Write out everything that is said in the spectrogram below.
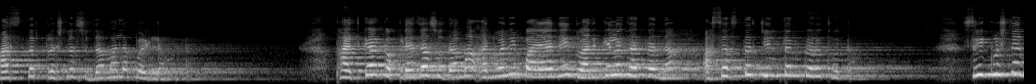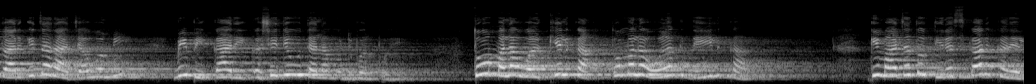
हाच तर प्रश्न सुदामाला पडला होता. फाटक्या कपड्याचा सुदामा अनवणी पायाने द्वारकेला जाताना असंच तर चिंतन करत होता. श्रीकृष्ण द्वारकेचा राजा व मी मी भिकारी कशी देऊ त्याला मुठभर पोहे? तो मला ओळखेल का? तो मला ओळख देईल का? की माझा तो तिरस्कार करेल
